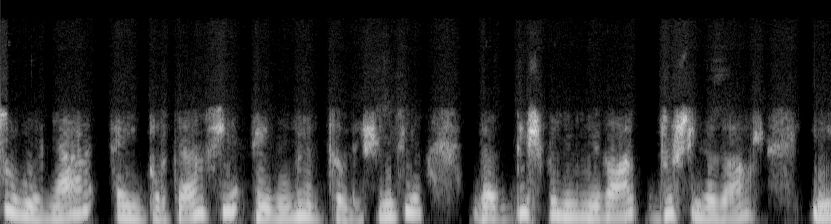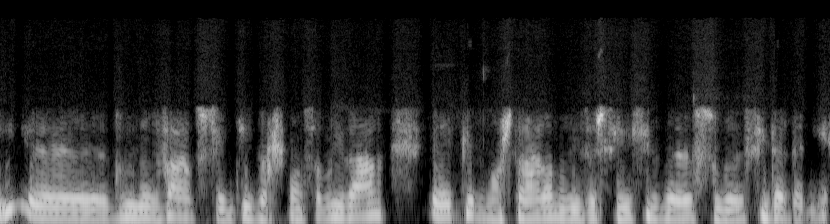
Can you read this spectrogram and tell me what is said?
sublinhar a importância, em momento tão difícil, da disponibilidade dos cidadãos e eh, do elevado sentido de responsabilidade eh, que demonstraram no exercício da sua cidadania.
